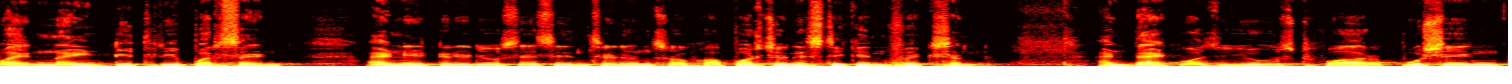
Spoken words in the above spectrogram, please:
by 93%, and it reduces incidence of opportunistic infection. And that was used for pushing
